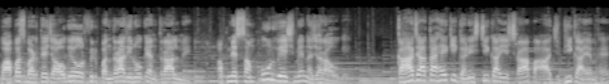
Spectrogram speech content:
वापस बढ़ते जाओगे और फिर पंद्रह दिनों के अंतराल में अपने संपूर्ण वेश में नज़र आओगे। कहा जाता है कि गणेश जी का ये श्राप आज भी कायम है।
